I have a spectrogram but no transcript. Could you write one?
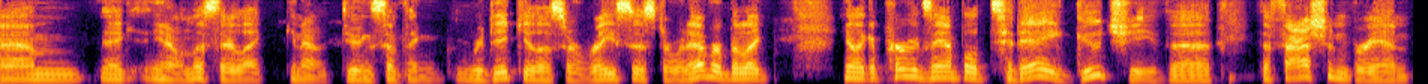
um, like, you know, unless they're like, you know, doing something ridiculous or racist or whatever. But like, you know, like a perfect example today, Gucci, the the fashion brand,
